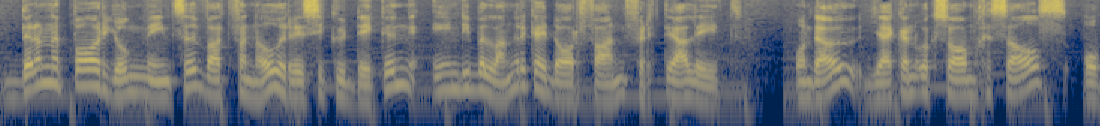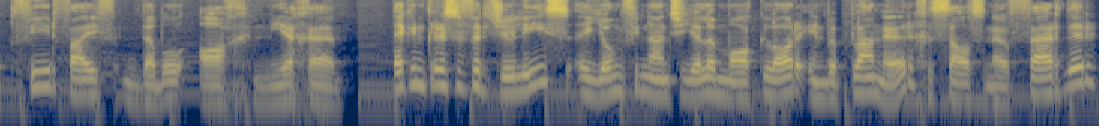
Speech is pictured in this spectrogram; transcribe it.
Daar is 'n paar jong mense wat van hul risikodekking en die belangrikheid daarvan vertel het. Onthou, jy kan ook saamgesels op 45889. Ek en Christopher Julies, 'n jong finansiële makelaar en beplanner, gesels nou verder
